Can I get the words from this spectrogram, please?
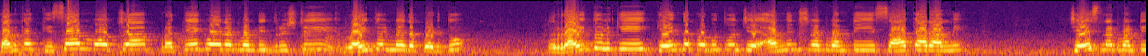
కనుక కిసాన్ మోర్చా ప్రత్యేకమైనటువంటి దృష్టి రైతుల మీద పెడుతూ రైతులకి కేంద్ర ప్రభుత్వం చే అందించినటువంటి సహకారాన్ని చేసినటువంటి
